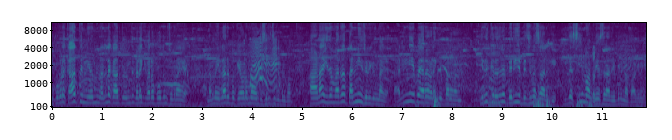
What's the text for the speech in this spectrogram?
இப்போ கூட காற்று தண்ணி வந்து நல்ல காற்று வந்து விலைக்கு வரப்போகுதுன்னு சொல்கிறாங்க நம்ம எல்லாரும் இப்போ கேவலமாக வந்து சிரிச்சுக்கிட்டு இருக்கோம். ஆனால் இதை மாதிரி தான் தண்ணியும் சொல்லிக்கிட்டு இருந்தாங்க தண்ணியை இப்போ யாரும் விலைக்கு விற்பாங்களான்னு இருக்கிறதுல பெரிய பிஸ்னஸாக இருக்குது இதை சீமான் பேசுகிறாரு எப்படி நான் பார்க்குறேன்?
